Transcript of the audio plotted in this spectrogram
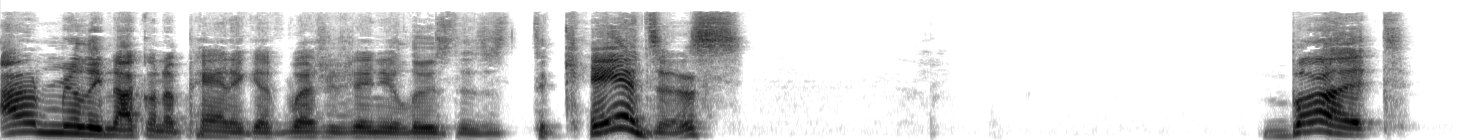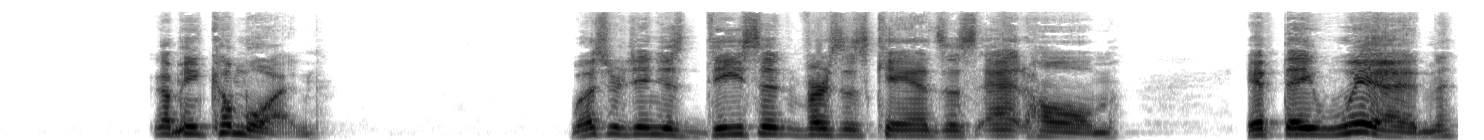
I'm really not going to panic if West Virginia loses to Kansas. But, I mean, come on. West Virginia's decent versus Kansas at home. If they win,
